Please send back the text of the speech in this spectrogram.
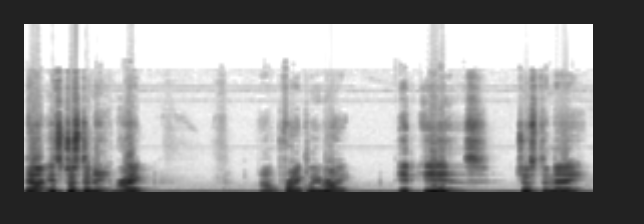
Now, it's just a name, right? Well, frankly, right. It is just a name.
